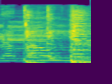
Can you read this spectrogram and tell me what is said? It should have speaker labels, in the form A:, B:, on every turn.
A: Unabomber.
